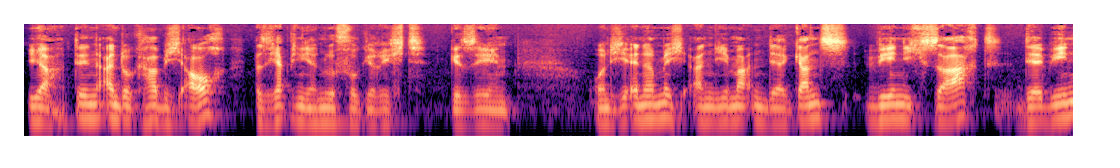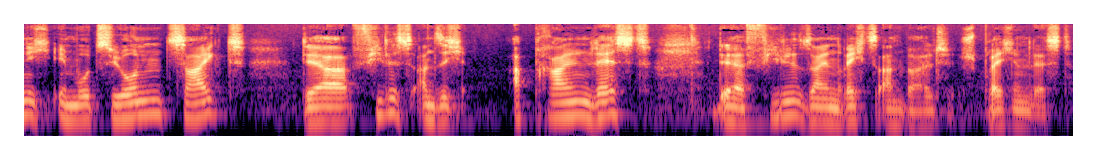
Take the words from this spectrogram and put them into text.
Ja, den Eindruck habe ich auch. Also ich habe ihn ja nur vor Gericht gesehen. Und ich erinnere mich an jemanden, der ganz wenig sagt, der wenig Emotionen zeigt, der vieles an sich abprallen lässt, der viel seinen Rechtsanwalt sprechen lässt.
